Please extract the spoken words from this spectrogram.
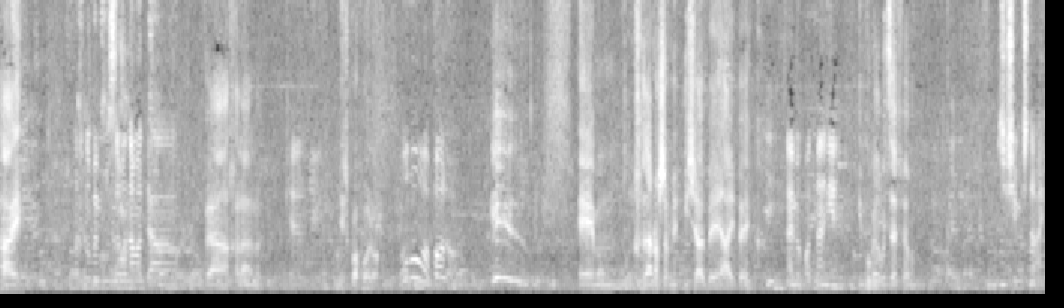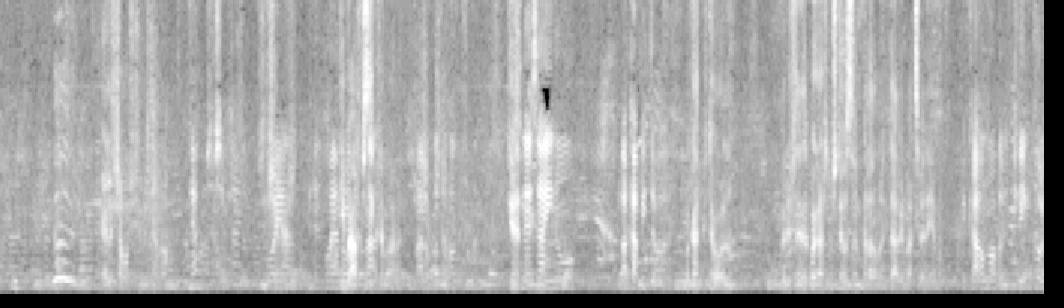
היי, אנחנו במוזיאון המדע. והחלל. כן. יש פה אפולו. או, אפולו. אמ, חזרנו עכשיו מפגישה באייפק היה מאוד מעניין. עם בוגר בית ספר. 62. 1962, לא? כן, 62. הוא היה, כן, עם נחמד. למעלה. כן. לפני זה היינו בקפיטול. בקפיטול, ולפני זה פגשנו שתי עוזרים פרלמנטריים מעצבנים. הכרנו אבל את לינקולן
